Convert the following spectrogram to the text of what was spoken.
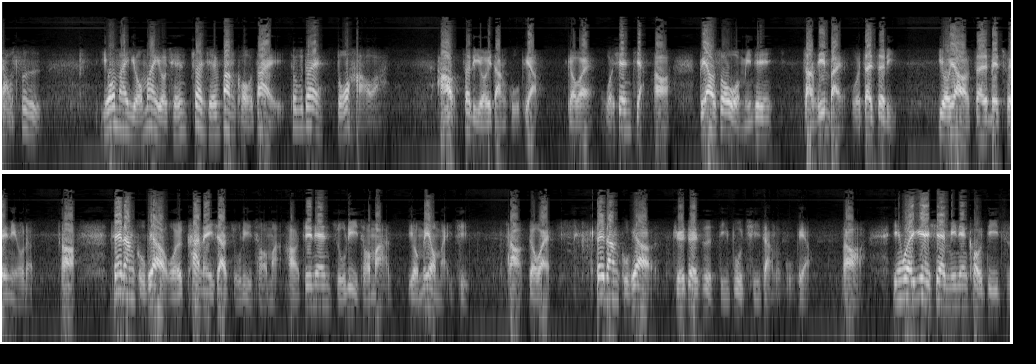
老师，有买有卖，有钱赚钱放口袋，对不对？多好啊！好，这里有一档股票，各位，我先讲啊，不要说我明天涨停板，我在这里又要在这边吹牛了啊。这档股票我看了一下主力筹码，好，今天主力筹码有没有买进？好，各位，这档股票绝对是底部起涨的股票啊，因为月线明天扣低值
